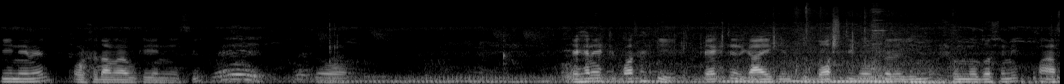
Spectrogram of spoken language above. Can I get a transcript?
তিন এম এল ওষুধ আমরা উঠিয়ে নিয়েছি। তো এখানে একটি কথা কি প্যাকেটের গায়ে কিন্তু দশটি কবুতরের জন্য শূন্য দশমিক পাঁচ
